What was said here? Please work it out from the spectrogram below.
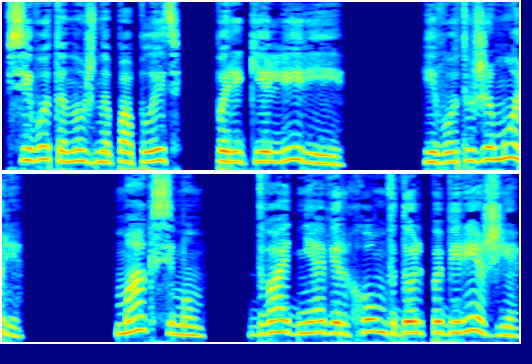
«Всего-то нужно поплыть по реке Лирии, и вот уже море. Максимум два дня верхом вдоль побережья,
